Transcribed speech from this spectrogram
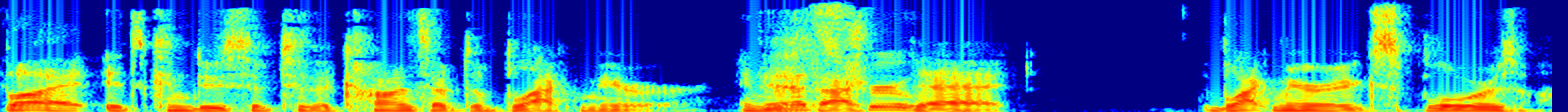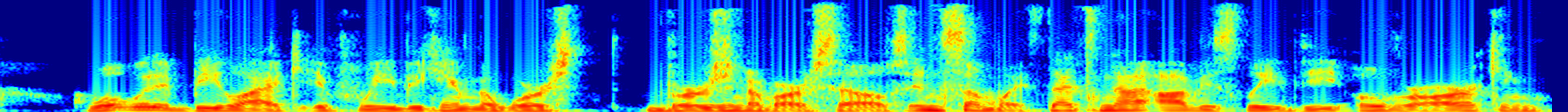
but it's conducive to the concept of Black Mirror in the fact true. that Black Mirror explores what would it be like if we became the worst version of ourselves in some ways. That's not obviously the overarching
